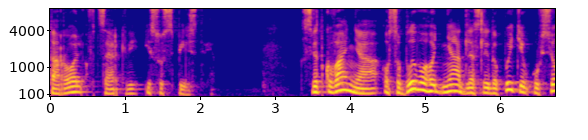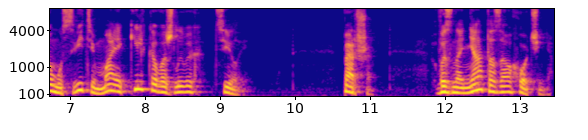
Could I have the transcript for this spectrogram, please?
та роль в церкві і суспільстві. Святкування особливого дня для слідопитів у всьому світі має кілька важливих цілей. Перше визнання та заохочення.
